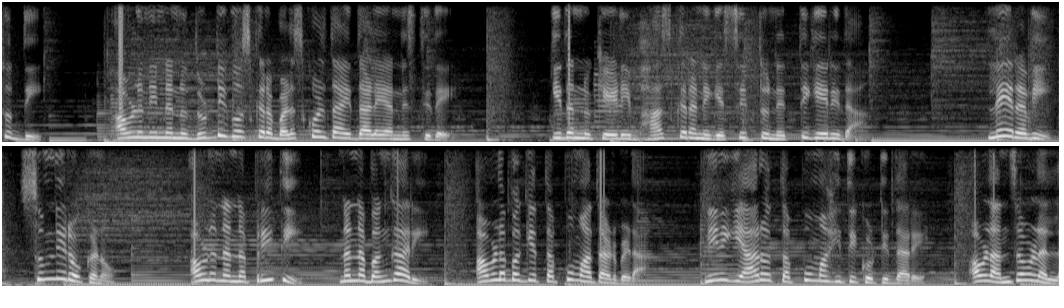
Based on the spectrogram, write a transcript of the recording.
ಸುದ್ದಿ. ಅವಳು ನಿನ್ನನ್ನು ದುಡ್ಡಿಗೋಸ್ಕರ ಬಳಸ್ಕೊಳ್ತಾ ಇದ್ದಾಳೆ ಅನ್ನಿಸ್ತಿದೆ. ಇದನ್ನು ಕೇಳಿ ಭಾಸ್ಕರನಿಗೆ ಸಿಟ್ಟು ನೆತ್ತಿಗೇರಿದ. ಲೇ ರವಿ, ಸುಮ್ನಿರೋ ಕಣೋ. ಅವಳು ನನ್ನ ಪ್ರೀತಿ, ನನ್ನ ಬಂಗಾರಿ. ಅವಳ ಬಗ್ಗೆ ತಪ್ಪು ಮಾತಾಡಬೇಡ. ನಿನಗೆ ಯಾರೋ ತಪ್ಪು ಮಾಹಿತಿ ಕೊಟ್ಟಿದ್ದಾರೆ. ಅವಳ ಅಂಜವಳಲ್ಲ.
